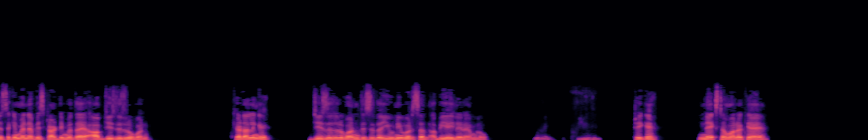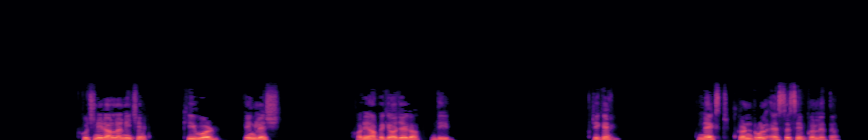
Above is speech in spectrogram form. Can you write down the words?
जैसे कि मैंने अभी स्टार्टिंग में बताया, आप जी ज़ीरो वन क्या डालेंगे? G zero one this is the universal अभी यही ले रहे हैं हम लोग। ठीक है? नेक्स्ट हमारा क्या है? कुछ नहीं डालना नीचे। कीवर्ड इंग्लिश और यहाँ पे क्या हो जाएगा? दीप ठीक है? नेक्स्ट कंट्रोल एस से सेव कर लेते हैं।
